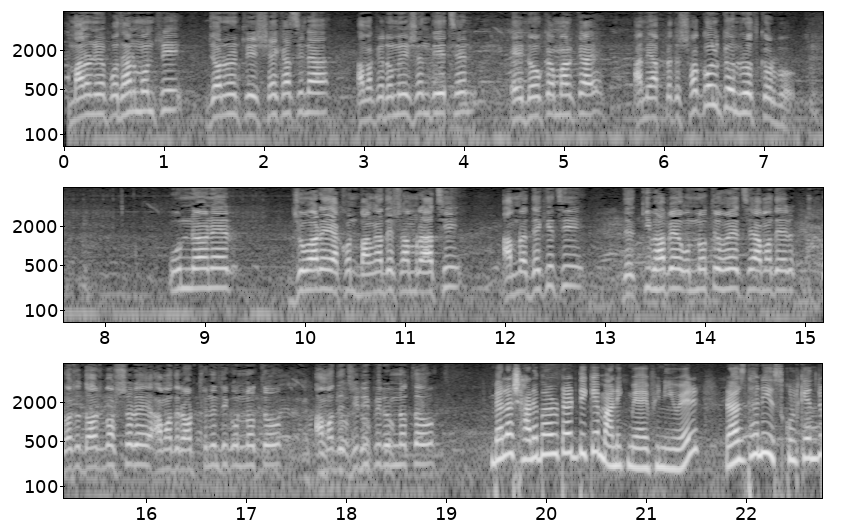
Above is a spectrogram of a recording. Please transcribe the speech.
মাননীয় প্রধানমন্ত্রী জননেত্রী শেখ হাসিনা আমাকে নমিনেশন দিয়েছেন। এই নৌকা মার্কায় আমি আপনাদের সকলকে অনুরোধ করব। উন্নয়নের জোয়ারে এখন বাংলাদেশ আমরা আছি। আমরা দেখেছি যে কীভাবে উন্নত হয়েছে আমাদের গত দশ বছরে আমাদের অর্থনৈতিক উন্নত আমাদের জিডিপির উন্নত। বেলা সাড়ে বারোটার দিকে মানিক মিয়া অ্যাভিনিউয়ের রাজধানী স্কুল কেন্দ্র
